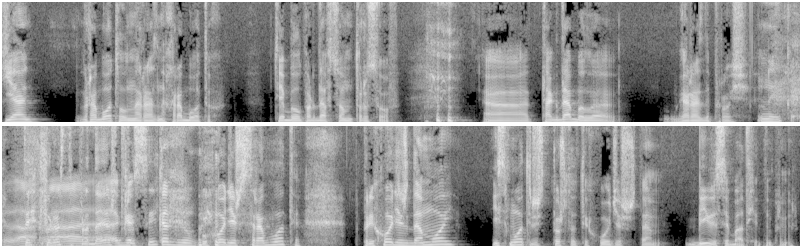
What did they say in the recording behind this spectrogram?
я работал на разных работах. Я был продавцом трусов. А, Тогда было гораздо проще. Ну, Ты а- просто а- продаешь а как- трусы, Как, думаешь? уходишь с работы, приходишь домой и смотришь то, что ты хочешь. Там Бивис и Батхит, например.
